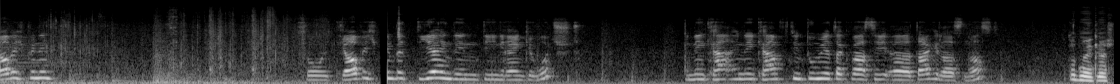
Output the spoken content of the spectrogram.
Glaube, ich bin in... So, ich glaube, ich bin bei dir in den Ding reingerutscht. In den, Ka in den Kampf, den du mir da quasi äh, da gelassen hast. Gut möglich.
